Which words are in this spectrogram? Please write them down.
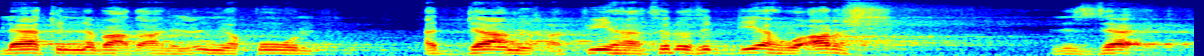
لكن بعض أهل العلم يقول الدامغة فيها ثلث الدية وأرش للزائد.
